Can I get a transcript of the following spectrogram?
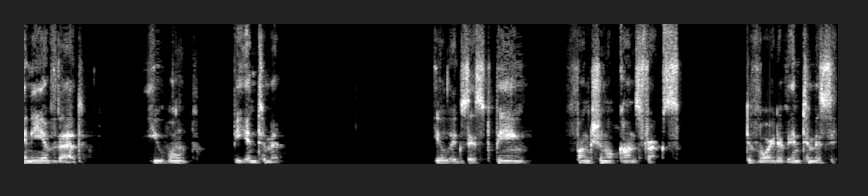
any of that, you won't be intimate. You'll exist being functional constructs devoid of intimacy.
